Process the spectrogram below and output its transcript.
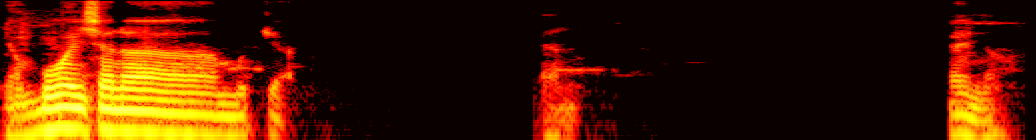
Yan, buhay siya na mutya. Yan. Ayun na.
